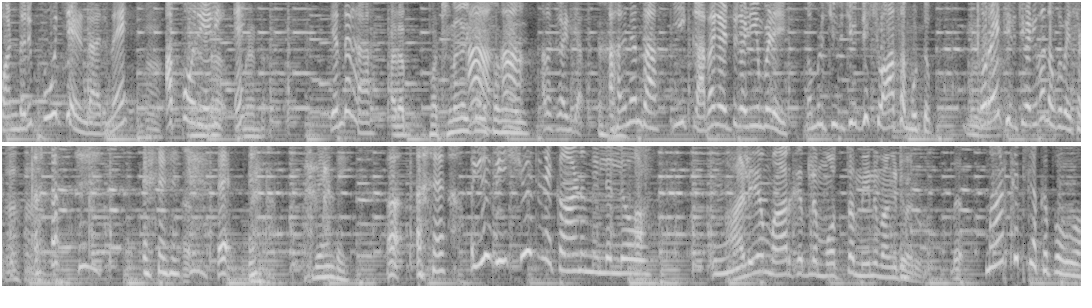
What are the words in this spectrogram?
പണ്ടൊരു പൂച്ച ഉണ്ടായിരുന്നേ അപ്പൊ ഒരു എലി ഏ? എന്താടാ? അല്ല ഭക്ഷണം ആ, കഴിക്കാൻ ആ, സമയമായി. അതൊക്കെ കഴിക്കാം. അതിനെന്താ? ഈ കഥ കേട്ട് കഴിയുമ്പോഴേ നമ്മൾ ചിരിച്ചു ചിരിച്ച് ശ്വാസം മുട്ടും. കുറെ ചിരിച്ചു കഴിയുമ്പോ നമുക്ക് വിശക്കും. ഏ, ഏ, വേണ്ടേ? ആ, അയ്യോ വിഷുവിനെ കാണുന്നില്ലല്ലോ. അളിയൻ മാർക്കറ്റിലെ മൊത്തം മീൻ വാങ്ങിട്ട് വരും മാർക്കറ്റിലൊക്കെ പോവോ?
